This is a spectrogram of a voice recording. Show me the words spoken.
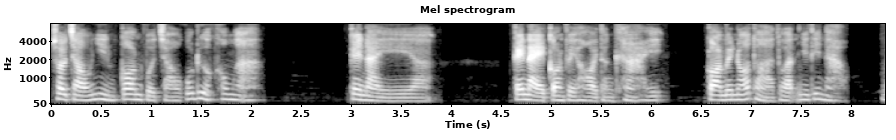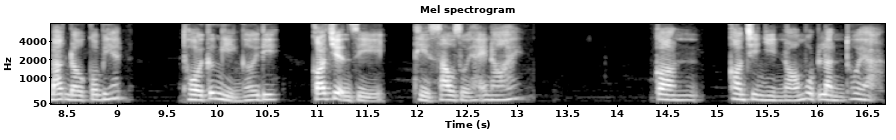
cho cháu nhìn con của cháu có được không ạ? Cái này... À, cái này con phải hỏi thằng Khải. Con với nó thỏa thuận như thế nào? Bác đâu có biết. Thôi cứ nghỉ ngơi đi. Có chuyện gì thì sau rồi hãy nói. Con... con chỉ nhìn nó một lần thôi ạ.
